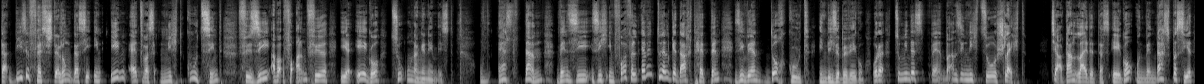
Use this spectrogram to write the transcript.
da diese Feststellung, dass sie in irgendetwas nicht gut sind, für sie, aber vor allem für ihr Ego zu unangenehm ist. Und erst dann, wenn sie sich im Vorfeld eventuell gedacht hätten, sie wären doch gut in dieser Bewegung oder zumindest waren sie nicht so schlecht. Tja, dann leidet das Ego und wenn das passiert,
